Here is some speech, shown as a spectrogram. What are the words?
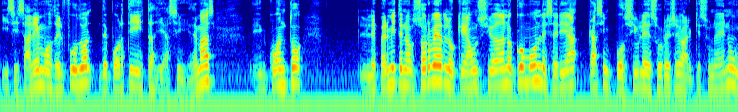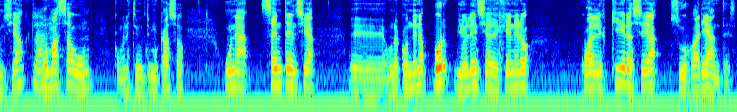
Y si salimos del fútbol, deportistas y así. Además, en cuanto les permiten absorber lo que a un ciudadano común le sería casi imposible de sobrellevar, que es una denuncia, Claro. o más aún, como en este último caso, una sentencia, eh, una condena por violencia de género, cualquiera sea sus variantes.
